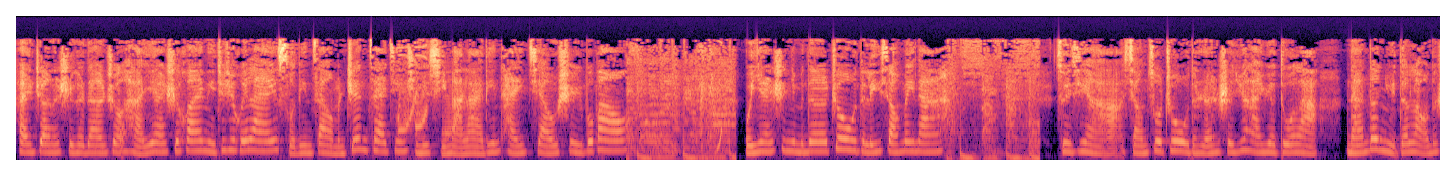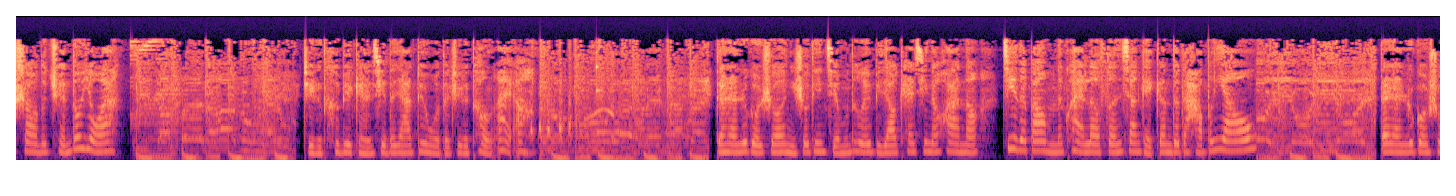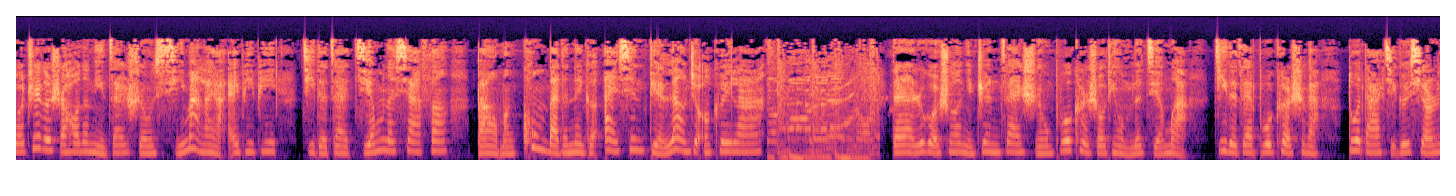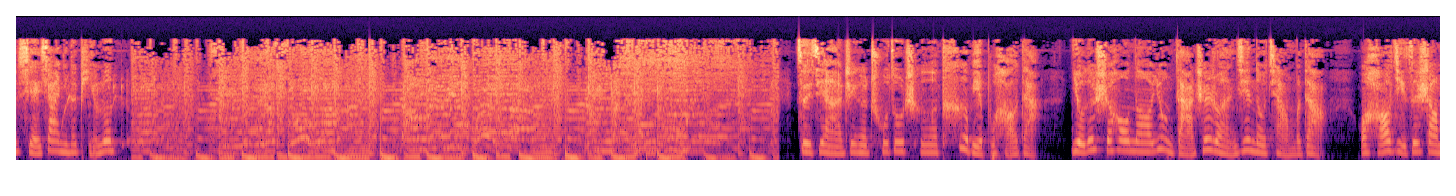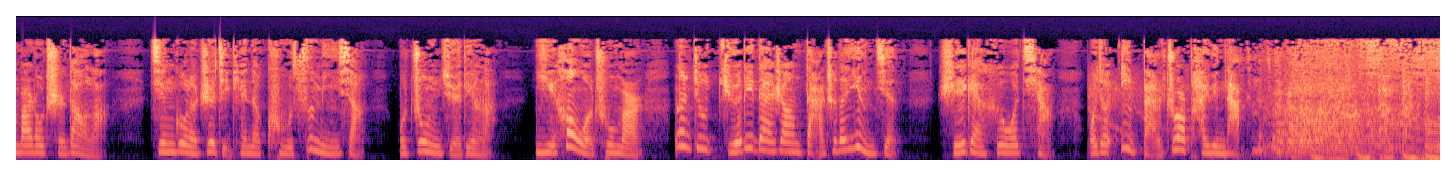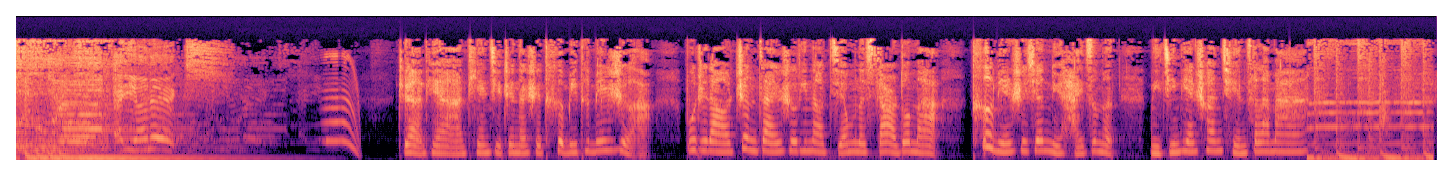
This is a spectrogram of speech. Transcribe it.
在这样的时刻当中，哈，依然是欢迎你继续回来，锁定在我们正在进行的喜马拉雅电台糗事播报哦。我依然是你们的周五的李小妹呢。最近啊，想做周五的人是越来越多啦，男的、女的、老的、少的全都有啊。这个特别感谢大家对我的这个疼爱啊。当然，如果说你收听节目特别比较开心的话呢，记得把我们的快乐分享给更多的好朋友。当然，如果说这个时候的你在使用喜马拉雅 APP，记得在节目的下方把我们空白的那个爱心点亮就 OK 啦。当然，如果说你正在使用播客收听我们的节目啊，记得在播客是吧，多打几个星，写下你的评论。最近啊，这个出租车特别不好打，有的时候呢，用打车软件都抢不到。我好几次上班都迟到了。经过了这几天的苦思冥想，我终于决定了，以后我出门那就绝对带上打车的硬件。谁敢和我抢，我就一百桌拍晕他。这两天啊，天气真的是特别特别热啊。不知道正在收听到节目的小耳朵们啊，特别是些女孩子们，你今天穿裙子了吗？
